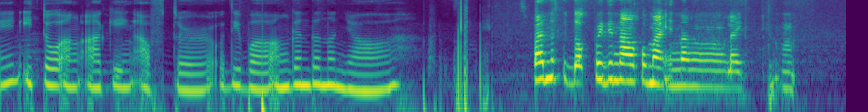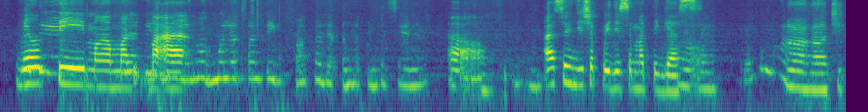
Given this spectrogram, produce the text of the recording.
And ito ang aking after. O diba, ang ganda na niya. Paano to, Doc? Pwede na ako kumain ng like milk tea, mga mal- maa... Huwag mo lang pang tig, pangkagat ang matigas yan. Oo. Ah, so hindi siya pwede sa matigas. Oo. Huwag mo makakachit,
